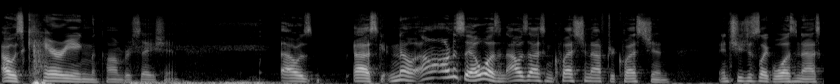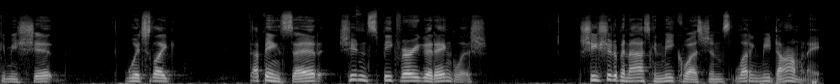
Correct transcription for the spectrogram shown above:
I was carrying the conversation. I was asking No, honestly I wasn't. I was asking question after question and she just like wasn't asking me shit, which like that being said, she didn't speak very good English. She should have been asking me questions, letting me dominate.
